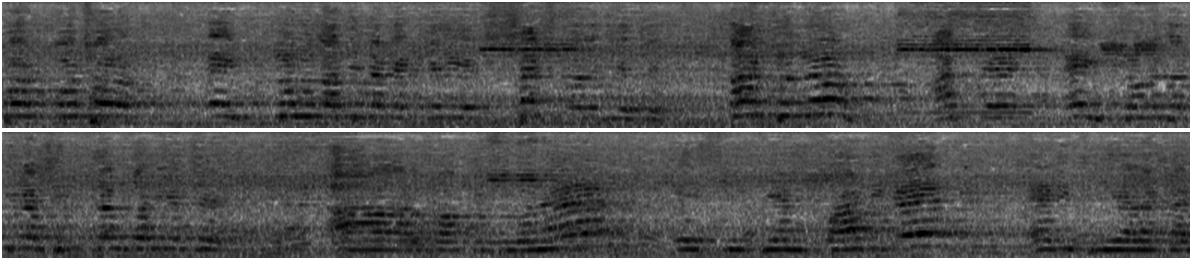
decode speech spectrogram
পর বছর এই জনজাতিটাকে খেয়ে শেষ করে দিয়েছে। তার জন্য আজকে এই জনজাতিরা সিদ্ধান্ত নিয়েছে, আর বাকি জীবনে এই সিপিএম পার্টিকে এলাকার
